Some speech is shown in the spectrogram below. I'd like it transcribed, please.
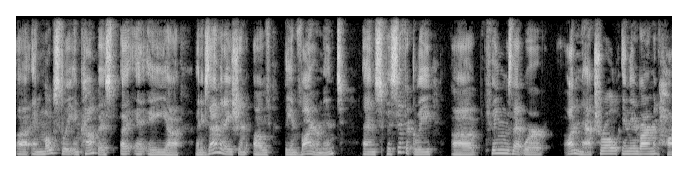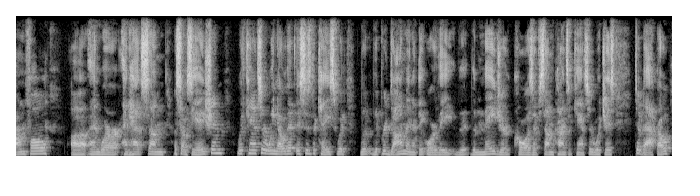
uh, and mostly encompassed a, a, a uh, an examination of the environment and specifically uh, things that were unnatural in the environment, harmful, uh, and were had had some association with cancer. We know that this is the case with the, the predominant or the, the, the major cause of some kinds of cancer, which is tobacco,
